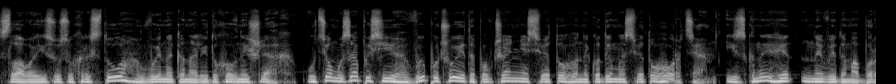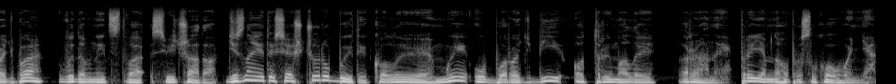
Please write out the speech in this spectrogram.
Слава Ісусу Христу! Ви на каналі Духовний Шлях. У цьому записі ви почуєте повчання святого Никодима Святогорця із книги Невидима боротьба видавництва Свічадо. Дізнаєтеся, що робити, коли ми у боротьбі отримали рани. Приємного прослуховування.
